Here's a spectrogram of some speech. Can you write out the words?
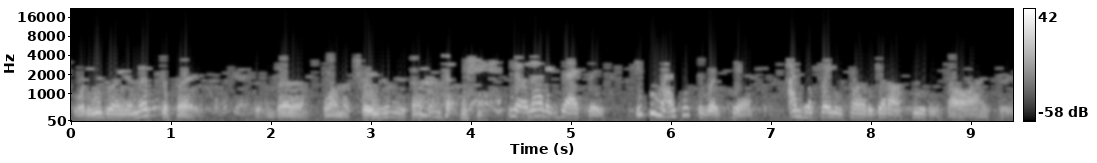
what are you doing in this cafe? Isn't that a form of treason or something? no, not exactly. You see, my sister works here. I'm just waiting for her to get off duty. oh, I see.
